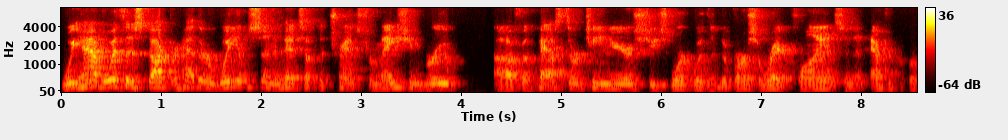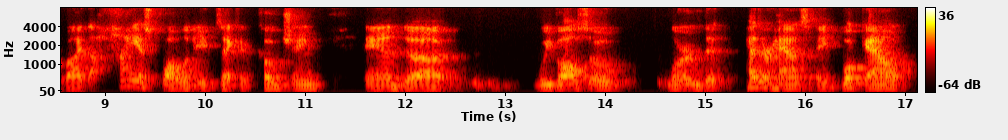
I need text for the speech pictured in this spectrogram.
We have with us Dr. Heather Williamson, who heads up the transformation group uh, for the past 13 years, she's worked with a diverse array of clients in an effort to provide the highest quality executive coaching. And uh, we've also learned that Heather has a book out,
